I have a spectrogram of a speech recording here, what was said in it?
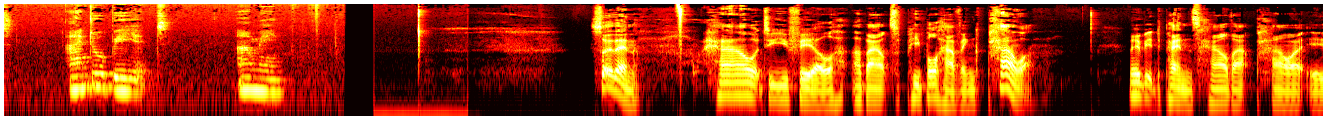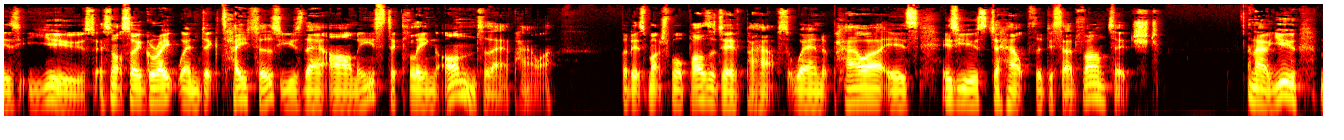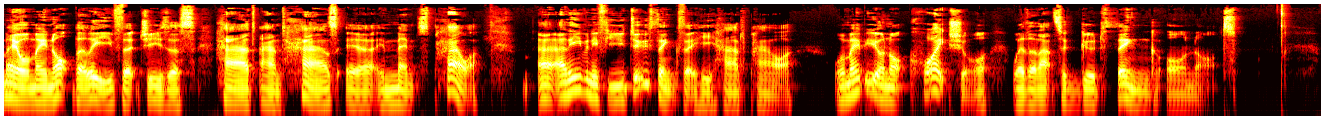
and obey it. Amen. So then, how do you feel about people having power? Maybe it depends how that power is used. It's not so great when dictators use their armies to cling on to their power, but it's much more positive, perhaps, when power is, is used to help the disadvantaged. Now, you may or may not believe that Jesus had and has uh, immense power. Uh, and even if you do think that he had power, well, maybe you're not quite sure whether that's a good thing or not.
